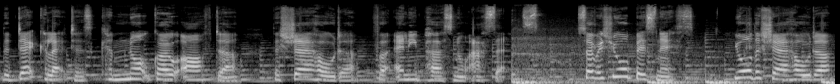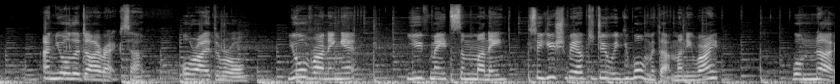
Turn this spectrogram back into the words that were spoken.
the debt collectors cannot go after the shareholder for any personal assets. So it's your business. You're the shareholder and you're the director, or either or. You're running it, you've made some money, so you should be able to do what you want with that money, right? Well, no.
